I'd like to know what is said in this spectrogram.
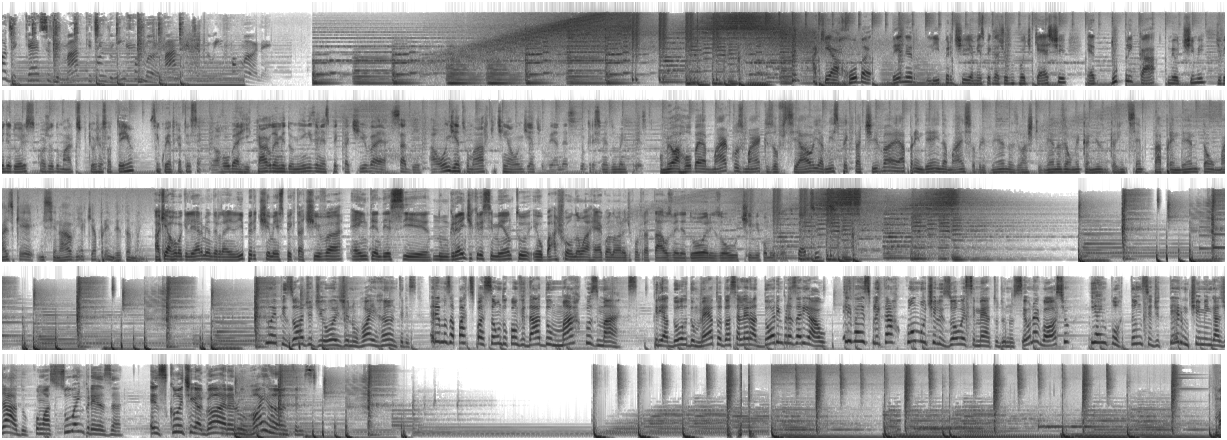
podcast de marketing do InfoMoney. Marketing do InfoMoney. Aqui é arroba Denner Lippert e a minha expectativa pro podcast é duplicar o meu time de vendedores com a ajuda do Marcos, porque eu já só tenho 50 quero ter 100. Meu arroba é Ricardo M. Domingues e minha expectativa é saber aonde entra o marketing, aonde entra o vendas no crescimento de uma empresa. O meu arroba é Marcos Marques Oficial e a minha expectativa é aprender ainda mais sobre vendas. Eu acho que vendas é um mecanismo que a gente sempre está aprendendo, então mais do que ensinar, eu vim aqui aprender também. Aqui é arroba Guilherme Underline Lippert e minha expectativa é entender se num grande crescimento eu baixo ou não a régua na hora de contratar os vendedores ou o time como um todo. That's it. No episódio de hoje, no Roy Hunters, teremos a participação do convidado Marcos Marx, criador do método acelerador empresarial. Ele vai explicar como utilizou esse método no seu negócio e a importância de ter um time engajado com a sua empresa. Escute agora no Roy Hunters.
